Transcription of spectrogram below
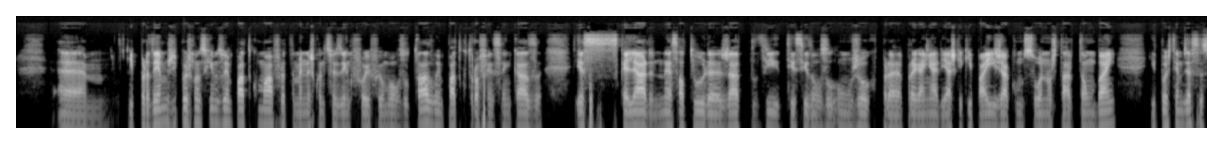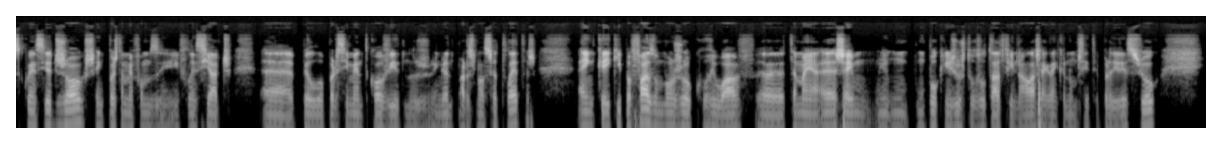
um, e perdemos e depois conseguimos o empate com o Mafra também nas condições em que foi, foi um bom resultado, o empate com o Trofense em casa, esse se calhar nessa altura já podia ter sido um, um jogo para, para ganhar e acho que a equipa aí já começou a não estar tão bem e depois temos essa sequência de jogos em que depois também fomos influenciados uh, pelo aparecimento de Covid nos, em grande parte dos nossos atletas em que a equipa faz um bom jogo com o Rio Ave. Uh, também achei um, um, um, pouco injusto o resultado final, acho que a não merecia ter perdido esse jogo.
